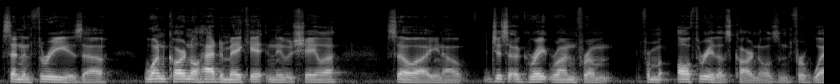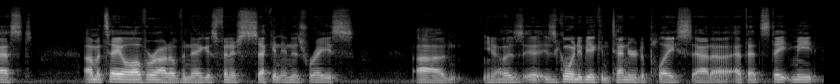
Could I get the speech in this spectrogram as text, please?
sending three is uh, one Cardinal had to make it, and it was Shayla. So, uh, you know, just a great run from, from all three of those Cardinals. And for West, uh, Mateo Alvarado Venegas finished second in his race. Uh, you know, is, is going to be a contender to place at, uh, at that state meet.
